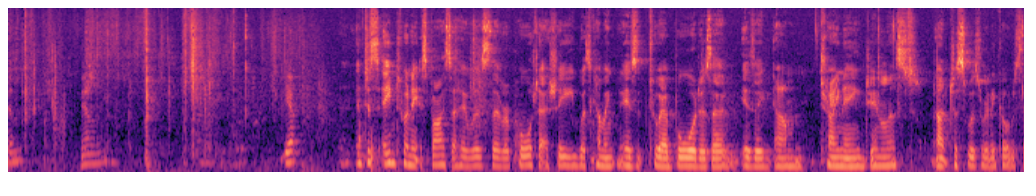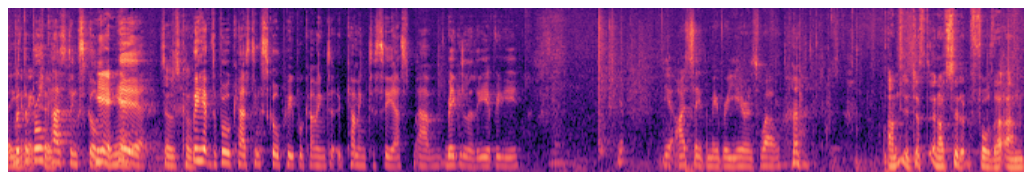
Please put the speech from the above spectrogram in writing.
Thank- Tim? Melanie? Yep. And just Antoinette Spicer, who was the reporter, she was coming as to our board as a as a um, trainee journalist Oh, it just was really cool to see With her the actually. broadcasting school. Yeah, yeah. Yeah. So it was cool. We have the broadcasting school people coming to coming to see us um, regularly every year. Yep. Yeah, I see them every year as well. Um, just, and I've said it before, the, um,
